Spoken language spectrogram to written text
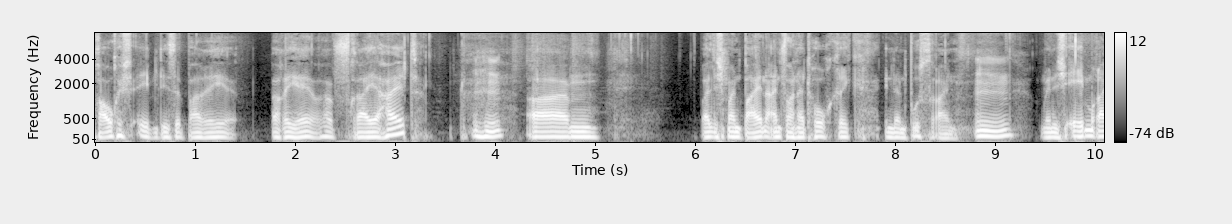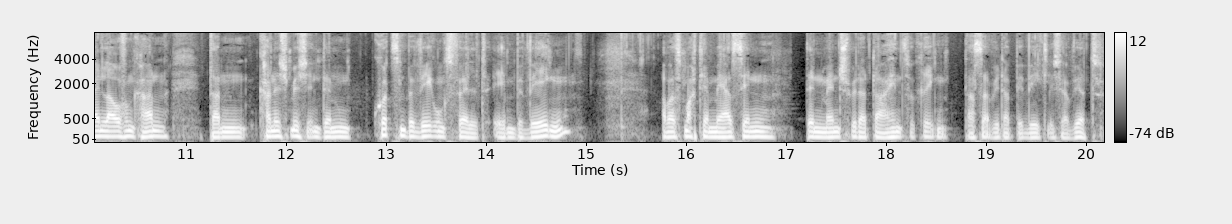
brauche ich eben diese Barri Barrierefreiheit, mhm. ähm, weil ich mein Bein einfach nicht hochkriege in den Bus rein. Mhm. Und wenn ich eben reinlaufen kann, dann kann ich mich in dem kurzen Bewegungsfeld eben bewegen. Aber es macht ja mehr Sinn, den Mensch wieder dahin zu kriegen, dass er wieder beweglicher wird.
